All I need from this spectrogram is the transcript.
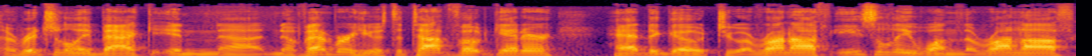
originally, back in uh, November, he was the top vote getter, had to go to a runoff, easily won the runoff.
